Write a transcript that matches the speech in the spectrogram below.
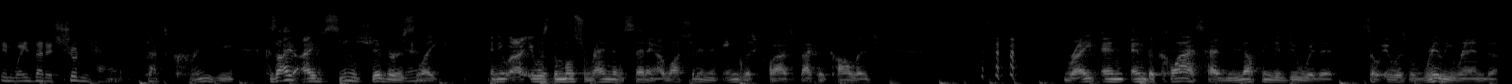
in ways that it shouldn't have That's crazy. Because I I've seen Shivers Yeah. like, and it, it was the most random setting. I watched it in an English class back at college. right, and and the class had nothing to do with it, so it was really random,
